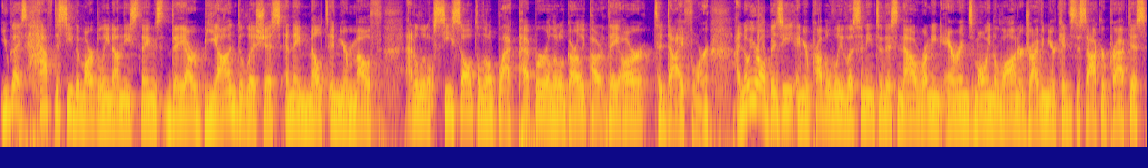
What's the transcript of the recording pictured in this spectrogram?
you guys have to see the marbling on these things. They are beyond delicious and they melt in your mouth. Add a little sea salt, a little black pepper, a little garlic powder. They are to die for. I know you're all busy and you're probably listening to this now, running errands, mowing the lawn, or driving your kids to soccer practice.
